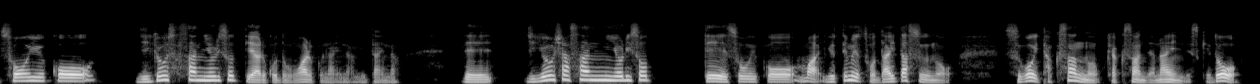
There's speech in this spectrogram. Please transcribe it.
そういうこう、事業者さんに寄り添ってやることも悪くないな、みたいな。で、事業者さんに寄り添って、そういうこう、まあ言ってみると大多数の、すごいたくさんのお客さんじゃないんですけど、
